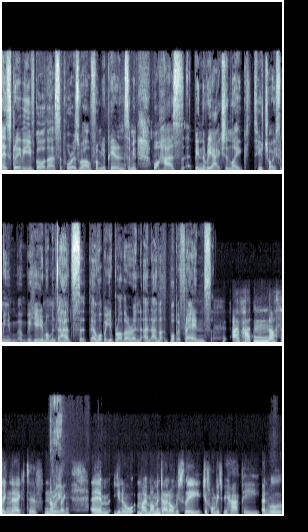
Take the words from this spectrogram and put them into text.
It's great that you've got that support as well from your parents. I mean, what has been the reaction like to your choice? I mean, we hear your mum and dad's. Uh, what about your brother and, and, and what about friends? I've had nothing negative, nothing. Um, you know, my mum and dad obviously just want me to be happy and will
